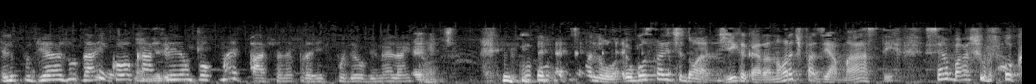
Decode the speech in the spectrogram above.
Ele podia ajudar e colocar a Ele- trilha um pouco mais baixa, né? Pra gente poder ouvir melhor então. É. Mano, eu gostaria de te dar uma dica, cara. Na hora de fazer a master, você abaixa um pouco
